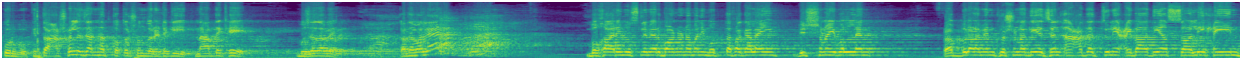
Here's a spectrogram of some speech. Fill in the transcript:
করব। কিন্তু আসলে জান্নাত কত সুন্দর, এটা কি না দেখে বোঝা যাবে? কথা বলে বুখারী, মুসলিমের বর্ণনা মানে মুত্তাফাক আলাই বিশ্বনাই বললেন, রব্বুল আলামিন ঘোষণা দিয়েছেন আ'দাতুল ইবাদিয়াস সালিহিন।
